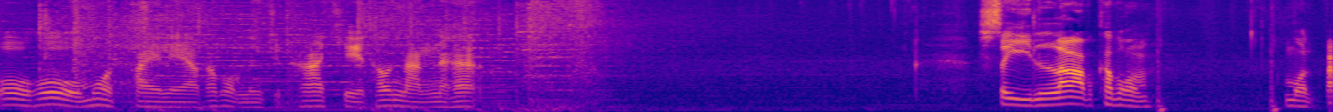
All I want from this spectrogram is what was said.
โอ้โหหมดไปแล้วครับผม 1.5k เท่านั้นนะฮะสี่รอบครับผม หมดไป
